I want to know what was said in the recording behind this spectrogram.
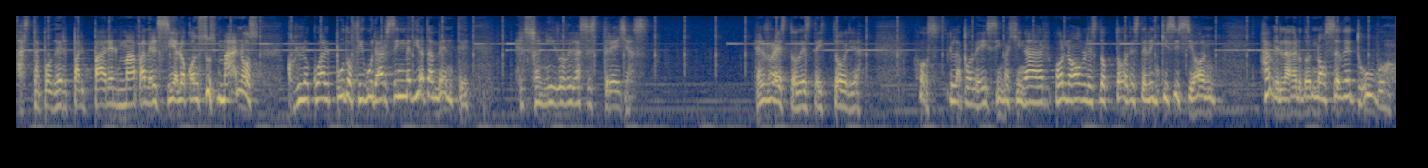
hasta poder palpar el mapa del cielo con sus manos, con lo cual pudo figurarse inmediatamente el sonido de las estrellas. El resto de esta historia os la podéis imaginar, oh nobles doctores de la Inquisición. Abelardo no se detuvo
